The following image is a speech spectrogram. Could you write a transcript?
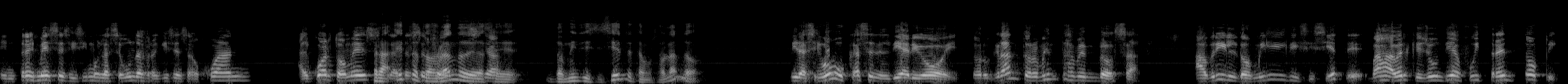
En tres meses hicimos la segunda franquicia en San Juan. Al cuarto mes. ¿Esto está hablando de hace 2017? ¿Estamos hablando? Mira, si vos buscas en el diario hoy, Gran Tormenta Mendoza, abril 2017, vas a ver que yo un día fui trend topic.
